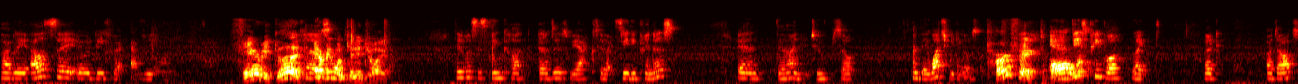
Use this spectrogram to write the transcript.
Probably, I would say it would be for everyone. Very good. Because- Everyone can enjoy. There was this thing called uh, Editors React to like 3D printers, and they're on YouTube, so and they watch videos. Perfect. And All these people like like adults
